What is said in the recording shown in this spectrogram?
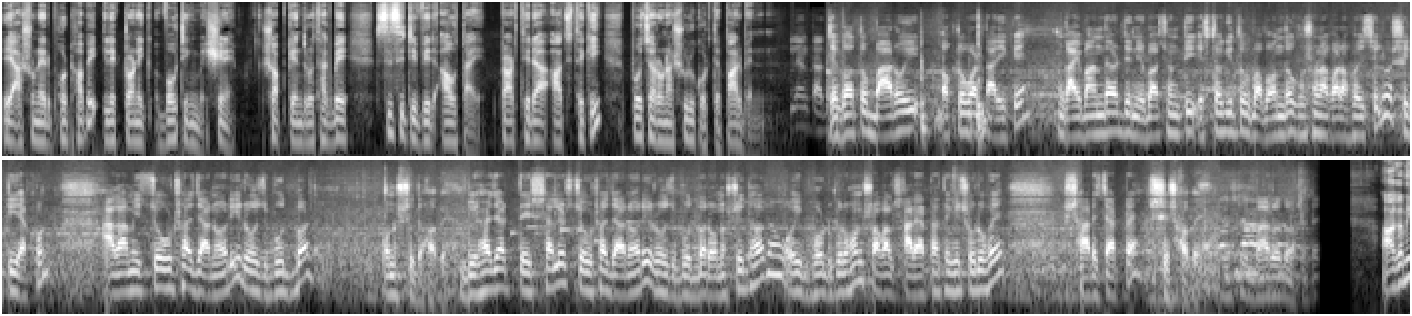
এই আসনের ভোট হবে ইলেকট্রনিক ভোটিং মেশিনে। সব কেন্দ্র থাকবে সিসিটিভির আওতায়। প্রার্থীরা আজ থেকেই প্রচারণা শুরু করতে পারবেন। যে গত বারোই অক্টোবর তারিখে গাইবান্ধার যে নির্বাচনটি স্থগিত বা বন্ধ ঘোষণা করা হয়েছিল সেটি এখন আগামী চৌঠা জানুয়ারি রোজ বুধবার অনুষ্ঠিত হবে। দুই হাজার তেইশ সালের চৌঠা জানুয়ারি রোজ বুধবার অনুষ্ঠিত হবে এবং ওই ভোট গ্রহণ সকাল সাড়ে আটটা থেকে শুরু হয়ে সাড়ে চারটায় শেষ হবে। বারো দশটায়। আগামী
